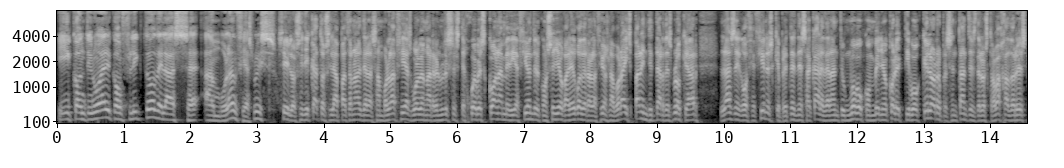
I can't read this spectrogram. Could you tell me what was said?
Y continúa el conflicto de las eh, ambulancias, Luis. Sí, los sindicatos y la patronal de las ambulancias vuelven a reunirse este jueves con la mediación del Consejo Galego de Relaciones Laborales para intentar desbloquear las negociaciones que pretenden sacar adelante un nuevo convenio colectivo que los representantes de los trabajadores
